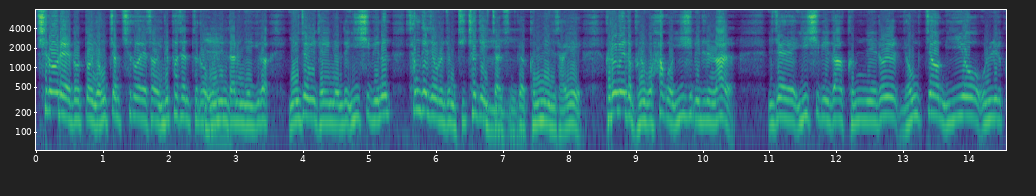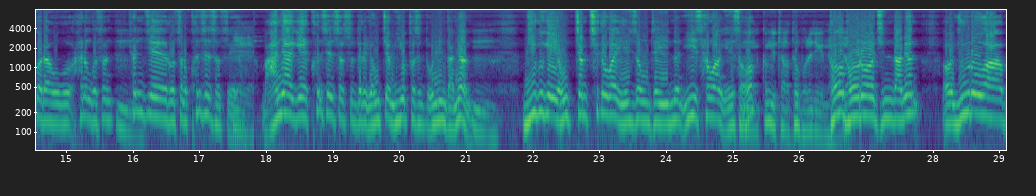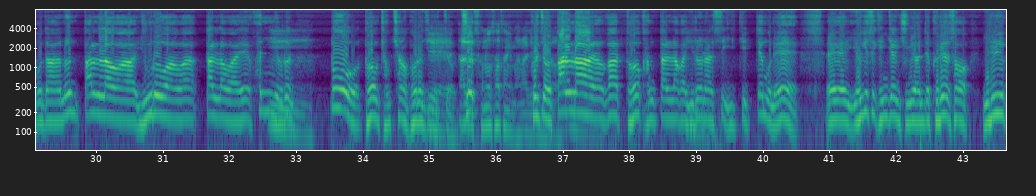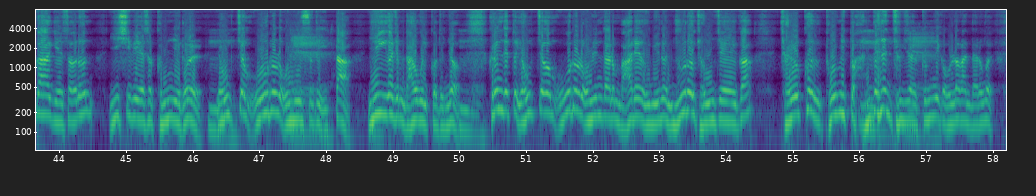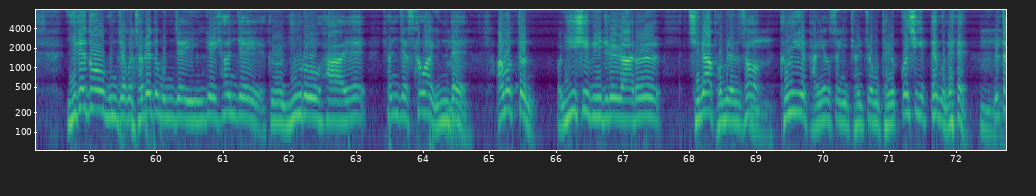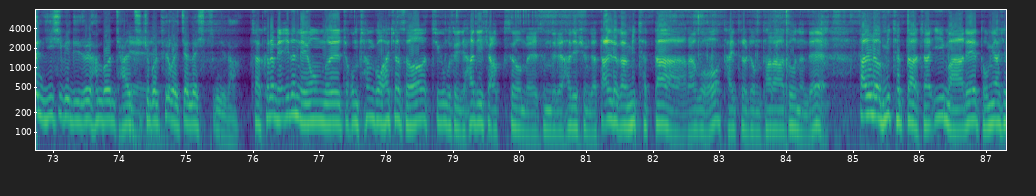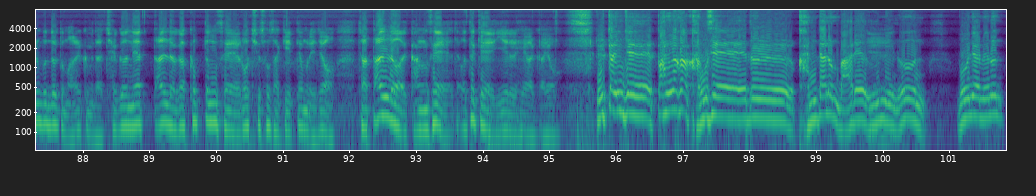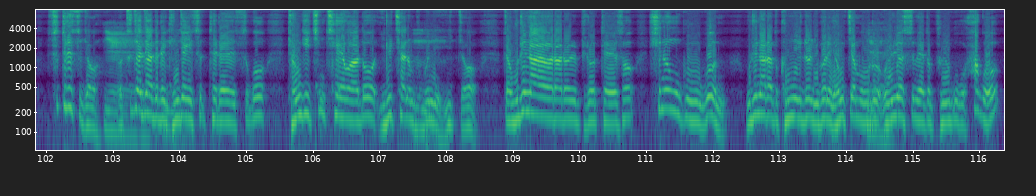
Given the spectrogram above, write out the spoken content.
7월에도 또 0.75에서 1%를 올린다는 얘기가 예정이 돼 있는데 ECB는 상대적으로 좀 뒤처져 있지 않습니까? 금리 인상이. 그럼에도 불구하고 21일 날 이제 ECB가 금리를 0.25 올릴 거라고 하는 것은 현재로서는 컨센서스예요. 예. 만약에 컨센서스대로 0.25% 올린다면 음, 미국의 0.75가 예정돼 있는 이 상황에서 음, 금리 차가 더 벌어지겠네요. 더? 벌어진다면 어, 유로화보다는 달러와 유로화와 달러와의 환율은 또더 격차가 벌어지겠죠. 음. 예, 달러 즉, 선호 사상이 많아지죠. 그렇죠. 달러가 더 강달러가 음. 일어날 수 있기 때문에 에, 여기서 굉장히 중요한데 그래서 일각에서는 22에서 금리를 0.5를 올릴 음. 예. 수도 있다. 이 얘기가 지금 나오고 있거든요. 음. 그런데 또 0.5를 올린다는 말의 의미는 유로 경제가 결코 도움이 또 안 되는 쪽이잖아요. 예. 금리가 올라간다는 건. 이래도 문제고 저래도 문제인 게 현재 그 유로화의 현재 상황인데 아무튼 21일 날을 지나 보면서 그의 방향성이 결정될 것이기 때문에 일단 21일을 한번 잘 예. 지켜볼 필요가 있지 않나 싶습니다. 자, 그러면 이런 내용을 조금 참고하셔서 지금부터 이제 하디슈 앞서 말씀드린 하디슈입니다. 달러가 미쳤다라고 타이틀을 좀 달아두었는데 달러 미쳤다. 자, 이 말에 동의하시는 분들도 많을 겁니다. 최근에 달러가 급등세로 치솟았기 때문이죠. 자, 달러 강세 자, 어떻게 이해를 해야 할까요? 일단 이제 달러가 강세를 간다는 말의 의미는 뭐냐면은 스트레스죠. 예. 어, 투자자들이 굉장히 스트레스고 경기 침체와도 일치하는 부분이 있죠. 자, 우리나라를 비롯해서 신흥국은 우리나라도 금리를 이번에 0.5를 올렸음에도 불구하고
